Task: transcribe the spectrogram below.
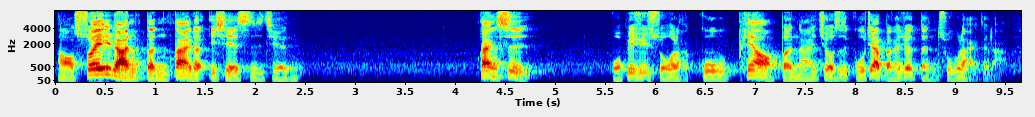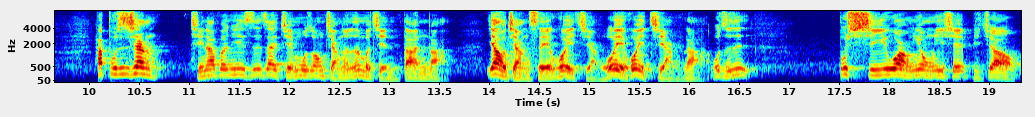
好，虽然等待了一些时间，但是我必须说了，股票本来就是股价本来就等出来的啦，它不是像其他分析师在节目中讲的那么简单啦。要讲谁会讲，我也会讲啦，我只是。不希望用一些比较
